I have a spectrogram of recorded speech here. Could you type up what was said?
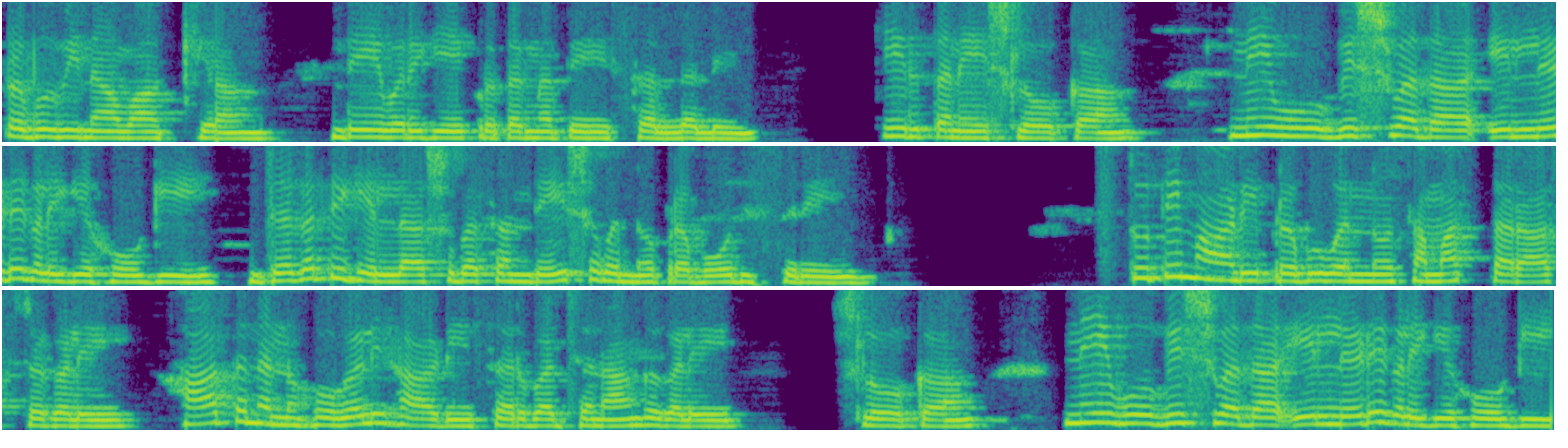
ಪ್ರಭುವಿನ ವಾಕ್ಯ, ದೇವರಿಗೆ ಕೃತಜ್ಞತೆ ಸಲ್ಲಲಿ. ಕೀರ್ತನೆ ಶ್ಲೋಕ, ನೀವು ವಿಶ್ವದ ಎಲ್ಲೆಡೆಗಳಿಗೆ ಹೋಗಿ ಜಗತ್ತಿಗೆಲ್ಲ ಶುಭ ಸಂದೇಶವನ್ನು ಪ್ರಬೋಧಿಸಿರಿ. ಸ್ತುತಿ ಮಾಡಿ ಪ್ರಭುವನ್ನು ಸಮಸ್ತ ರಾಷ್ಟ್ರಗಳೇ, ಆತನನ್ನು ಹೊಗಳಿ ಹಾಡಿ ಸರ್ವ ಜನಾಂಗಗಳೇ ಶ್ಲೋಕ. ನೀವು ವಿಶ್ವದ ಎಲ್ಲೆಡೆಗಳಿಗೆ ಹೋಗಿ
